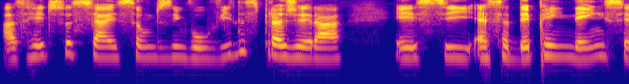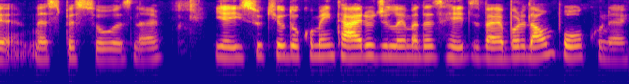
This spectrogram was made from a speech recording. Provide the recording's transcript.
as redes sociais são desenvolvidas para gerar esse, essa dependência nas pessoas, né? E é isso que o documentário Dilema das Redes vai abordar um pouco, né?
